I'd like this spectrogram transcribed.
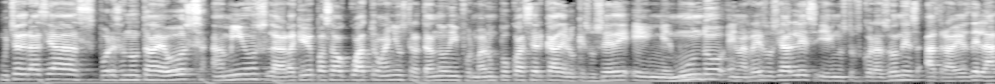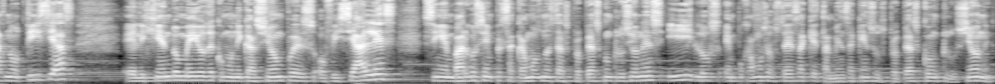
Muchas gracias por esa nota de voz, amigos. La verdad que yo he pasado cuatro años tratando de informar un poco acerca de lo que sucede en el mundo, en las redes sociales y en nuestros corazones a través de las noticias, eligiendo medios de comunicación pues oficiales. Sin embargo, siempre sacamos nuestras propias conclusiones y los empujamos a ustedes a que también saquen sus propias conclusiones.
